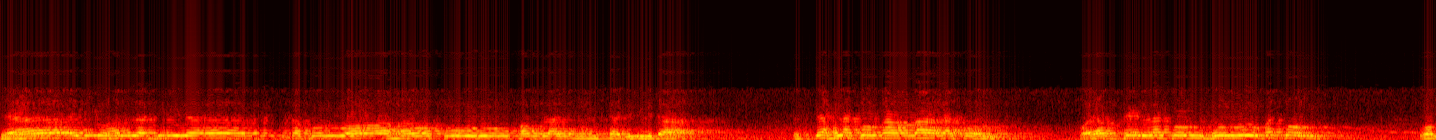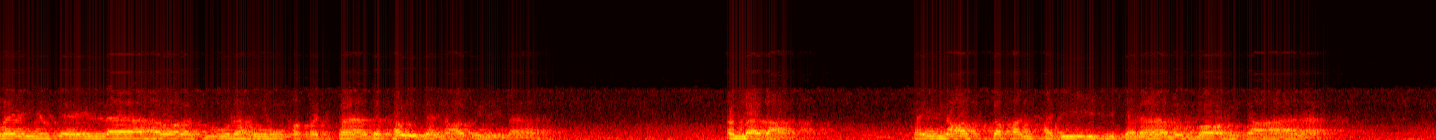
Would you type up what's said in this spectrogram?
يا أيها الذين آمنوا اتقوا الله وقولوا قولا سديدا. يصلح لكم أعمالكم ويغفر لكم ذنوبكم. ومن يطع الله ورسوله فقد فاز فوزا عظيما. أما بعد فإن أصدق الحديث كلام الله تعالى.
